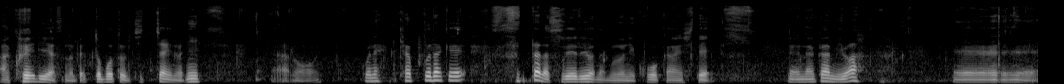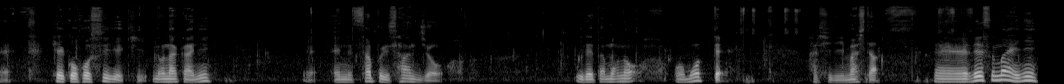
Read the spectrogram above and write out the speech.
アクエリアスのペットボトルちっちゃいのにあのこれねキャップだけ吸ったら吸えるようなものに交換して、え中身は、えー、経口補水液の中に塩熱サプリ3錠入れたものを持って走りました、えー、レース前に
